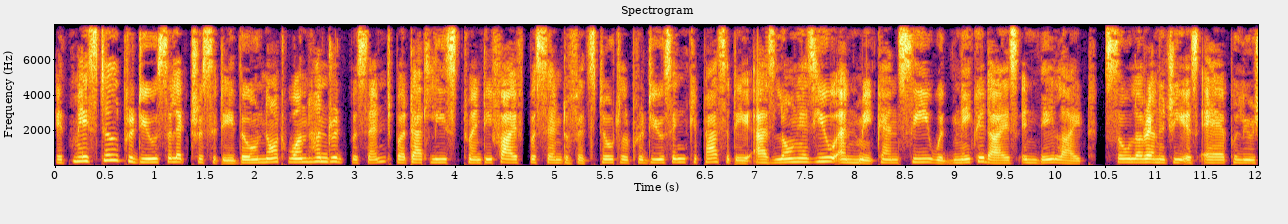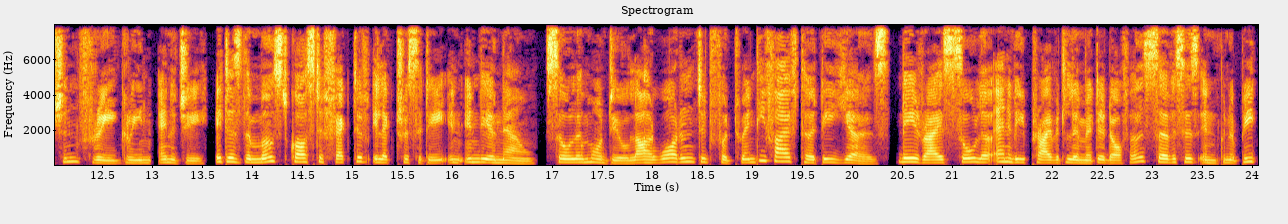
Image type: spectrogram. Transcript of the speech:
it may still produce electricity though not 100% but at least 25% of its total producing capacity as long as you and me can see with naked eyes in daylight. Solar energy is air pollution free green energy. It is the most cost effective electricity in India now. Solar module are warranted for 25-30 years. Dayrise Solar Energy Private Limited offers services in Panipat.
